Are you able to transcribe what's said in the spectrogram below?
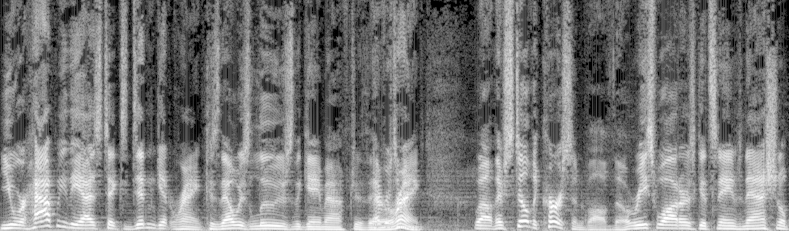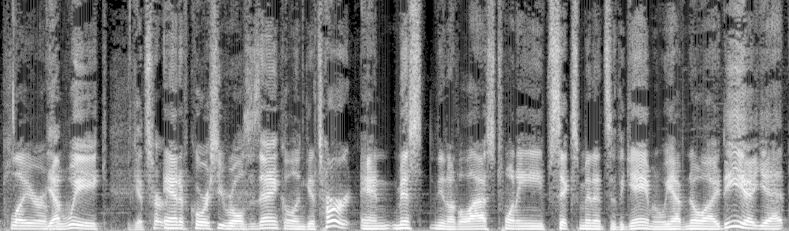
you were happy the Aztecs didn't get ranked because they always lose the game after they're ranked. Well, there's still the curse involved, though. Reese Waters gets named National Player of Yep. the Week. He gets hurt. And, of course, he rolls his ankle and gets hurt and missed, you know, the last 26 minutes of the game, and we have no idea yet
